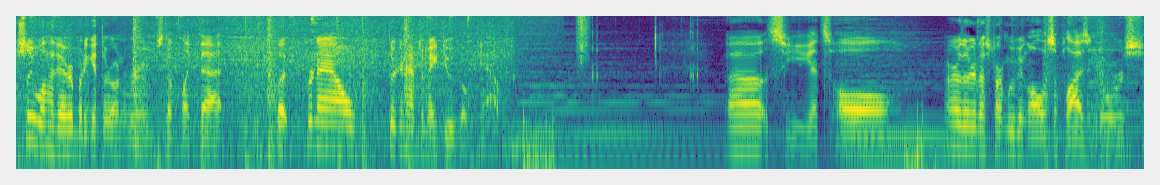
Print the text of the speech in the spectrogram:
Eventually we'll have everybody get their own room, stuff like that. But for now, they're gonna have to make do with what we have. Uh, let's see, that's all... Or they're gonna start moving all the supplies indoors.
